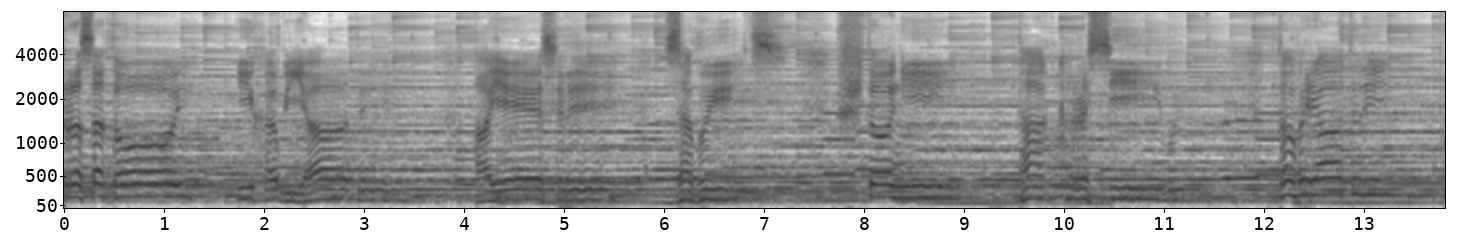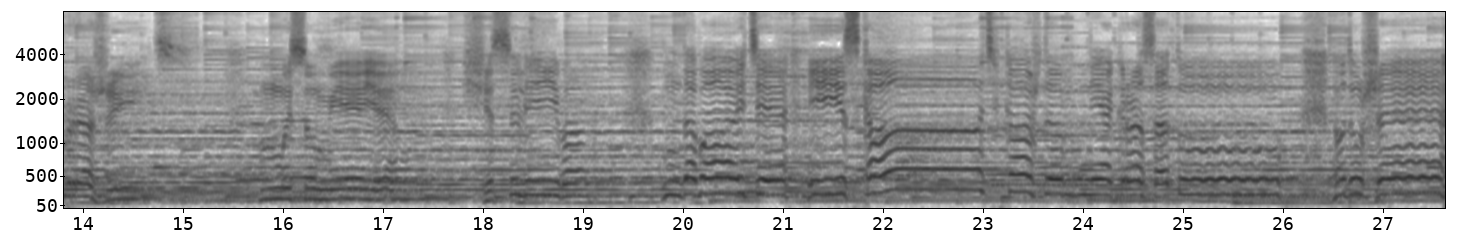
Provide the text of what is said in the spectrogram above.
красотой их объяты. А если забыть, что они так красивы, то вряд ли прожить мы сумеем счастливо. Давайте искать в каждом дне красоту, в душе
